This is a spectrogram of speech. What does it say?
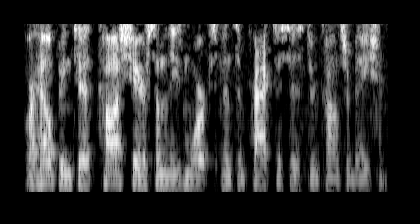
or helping to cost share some of these more expensive practices through conservation.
